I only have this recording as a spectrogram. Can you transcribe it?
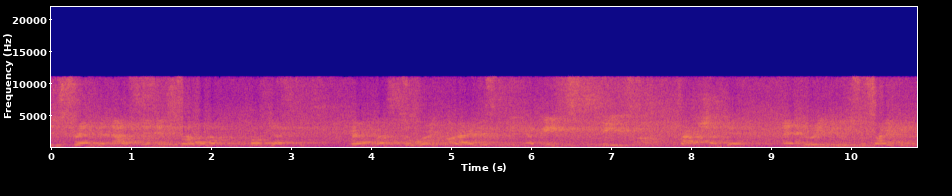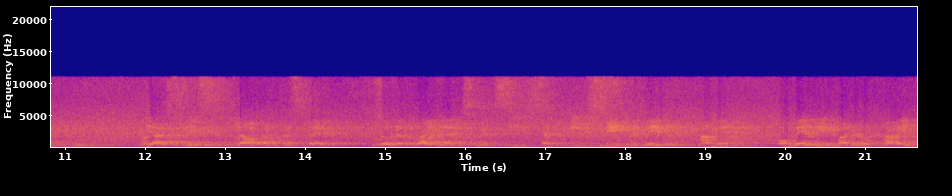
you strengthen us in the struggle for justice. Help us to work tirelessly against state-sanctioned death and to renew society with truth, justice, love, and respect, so that violence will cease and peace may prevail. Amen. O Mary, Mother of Life,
